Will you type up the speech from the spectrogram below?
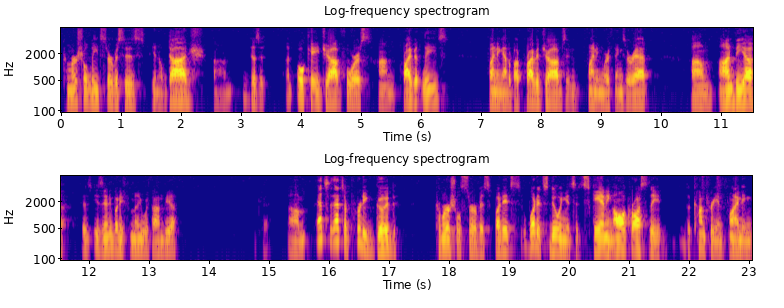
commercial lead services, you know, Dodge um, does a, an okay job for us on private leads, finding out about private jobs and finding where things are at. Um, Onvia, is, is, anybody familiar with Onvia? Um, that's that's a pretty good commercial service, but it's what it's doing is it's scanning all across the the country and finding,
